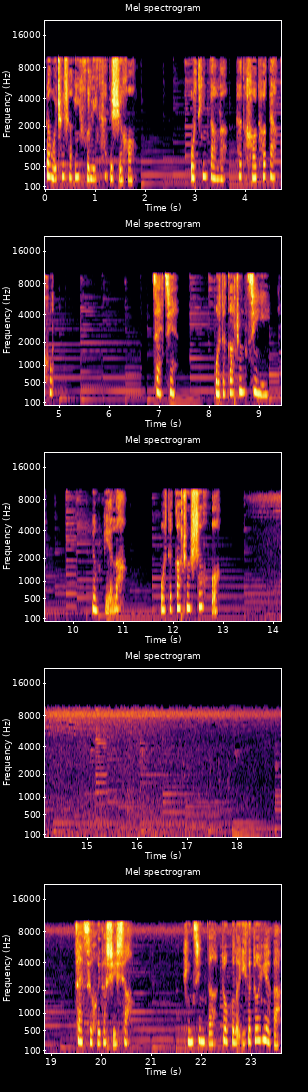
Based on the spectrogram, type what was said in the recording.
当我穿上衣服离开的时候，我听到了他的嚎啕大哭。再见，我的高中记忆。永别了，我的高中生活。再次回到学校，平静的度过了一个多月吧。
